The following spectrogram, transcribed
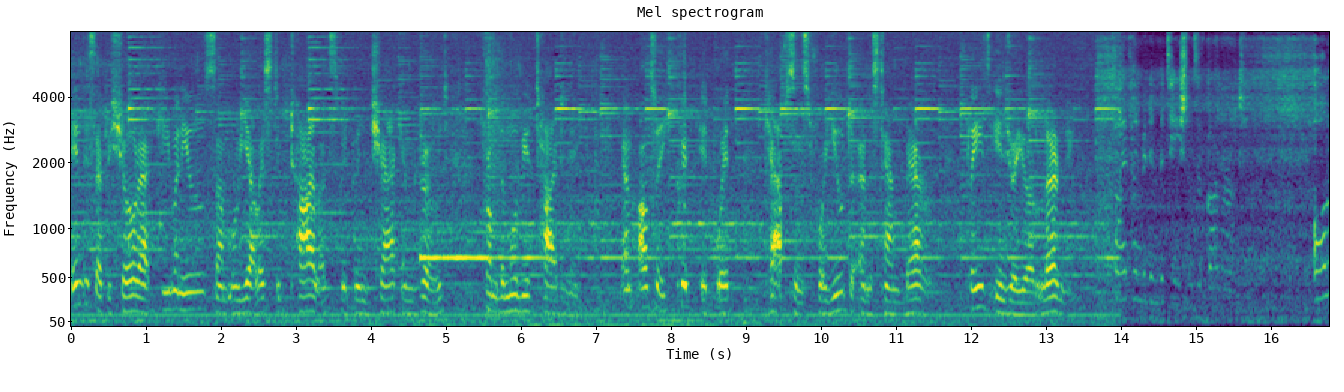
In this episode, I've given you some realistic dialogues between Jack and Rose from the movie Titanic, and also equipped it with captions for you to understand better. Please enjoy your learning. 500 invitations have gone out. All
